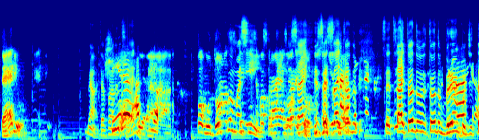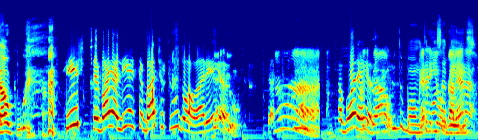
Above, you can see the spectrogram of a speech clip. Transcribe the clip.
Sério? Não, tá falando Tira sério? assim, ó. Pô, mudou a nossa Como experiência assim? pra praia agora, você sai, Você sai, todo, você sai todo, todo branco de talco. Ixi, você vai ali e você bate tudo, ó, areia. Sério? Ah, Acabou a areia. Legal. Muito bom, muito Pera bom aí, saber galera, isso.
